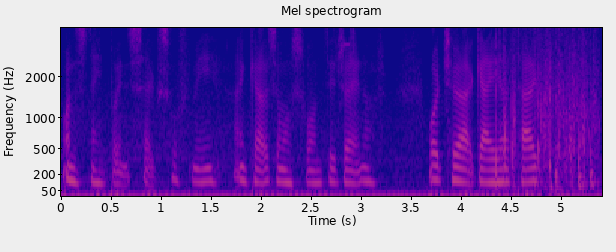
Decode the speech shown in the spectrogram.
One's 9.6 off me. I think that was the most wanted right now. Watch who that guy I tagged.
